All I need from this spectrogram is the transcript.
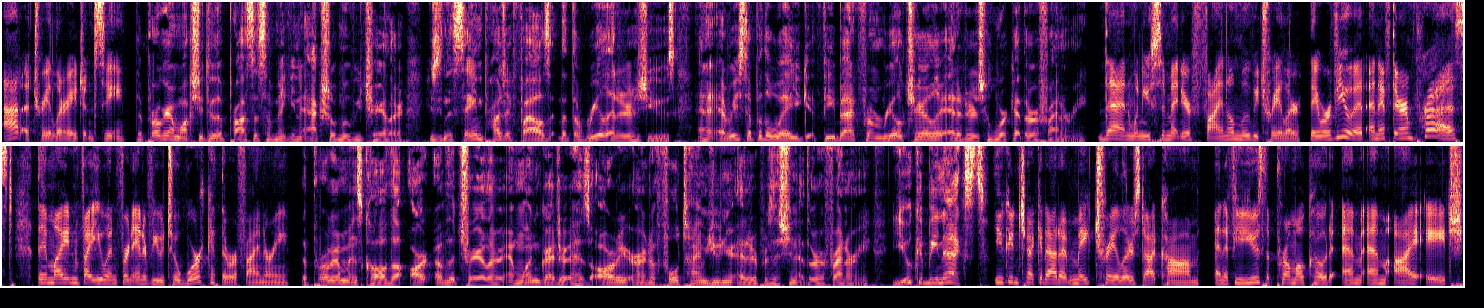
at a trailer agency. The program walks you through the process of making an actual movie trailer using the same project files that the real editors use, and at every step of the way, you get feedback from real trailer editors who work at the Refinery. Then, when you submit your final movie trailer, they review it, and if they're impressed, they might invite you in for an interview to work at the refinery. The program is called The Art of the Trailer, and one graduate has already earned a full time junior editor position at the refinery. You could be next. You can check it out at maketrailers.com. And if you use the promo code MMIH,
